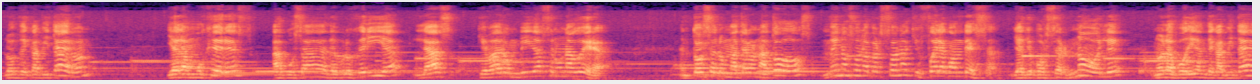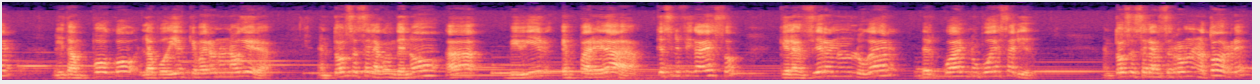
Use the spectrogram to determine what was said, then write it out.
los decapitaron y a las mujeres acusadas de brujería las quemaron vivas en una hoguera. Entonces los mataron a todos, menos a una persona que fue la condesa, ya que por ser noble no la podían decapitar, ni tampoco la podían quemar en una hoguera. Entonces se la condenó a vivir emparedada. ¿Qué significa eso? Que la encierran en un lugar del cual no puede salir. Entonces se la encerró en una torre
